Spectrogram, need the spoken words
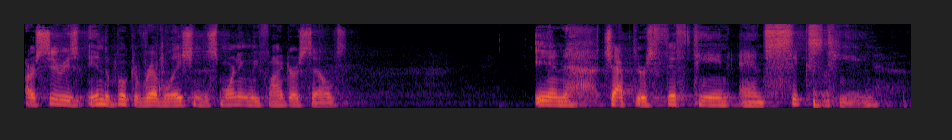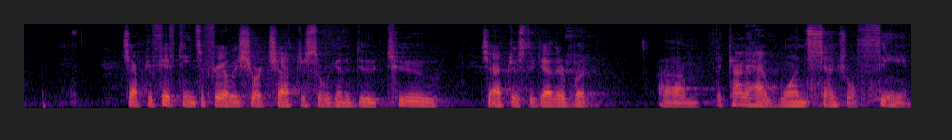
our series in the book of Revelation. This morning we find ourselves in chapters 15 and 16. Chapter 15 is a fairly short chapter, so we're going to do two chapters together, but um, they kind of have one central theme.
